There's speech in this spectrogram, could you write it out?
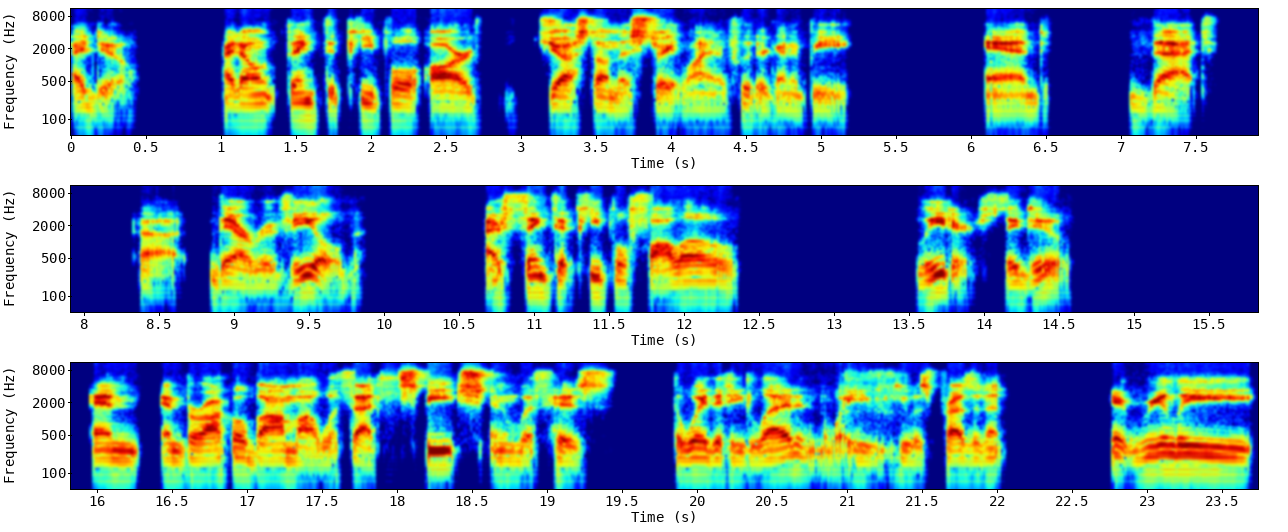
I do. I don't think that people are just on this straight line of who they're going to be and that uh, they are revealed. I think that people follow leaders. They do. And and barack obama with that speech and with his the way that he led and the way he, he was president, it really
